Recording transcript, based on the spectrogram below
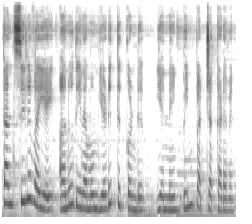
தன் சிலுவையை அனுதினமும் எடுத்துக்கொண்டு என்னை பின்பற்ற கடவன்.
